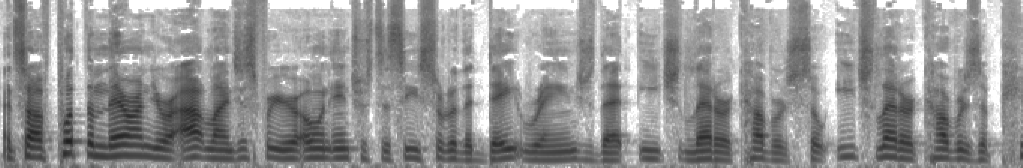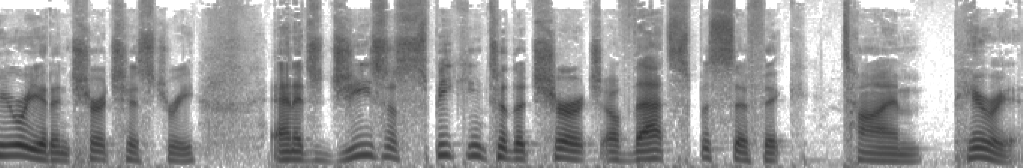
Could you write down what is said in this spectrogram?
And so I've put them there on your outline just for your own interest to see sort of the date range that each letter covers. So each letter covers a period in church history and it's Jesus speaking to the church of that specific time period.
